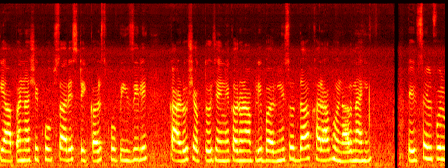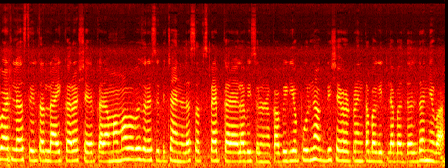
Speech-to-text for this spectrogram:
की आपण असे खूप सारे स्टिकर्स खूप इझिली काढू शकतो जेणेकरून आपली बर्नीसुद्धा खराब होणार नाही. टिप्स हेल्पफुल वाटल्या असतील तर लाईक करा शेअर करा. मामा बाबूज रेसिपी चॅनलला सबस्क्राईब करायला विसरू नका. व्हिडिओ पूर्ण अगदी शेवटपर्यंत बघितल्याबद्दल धन्यवाद.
